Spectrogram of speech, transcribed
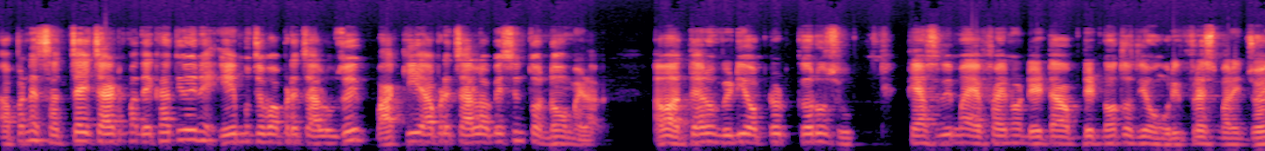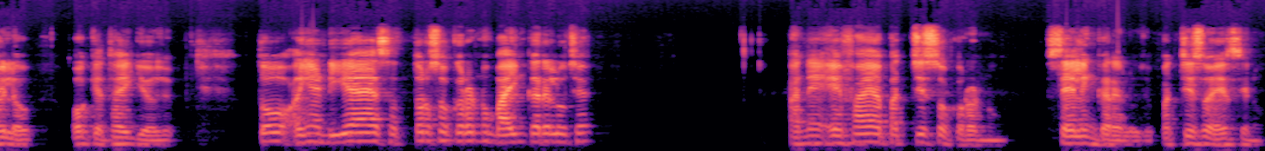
આપણને સચ્ચાઈ ચાર્ટમાં દેખાતી હોય ને, એ મુજબ આપણે ચાલવું જોઈએ. બાકી આપણે ચાલવા બેસીને તો ન મેળવે. હવે અત્યારે હું વીડિયો અપલોડ કરું છું. ત્યાં સુધીમાં એફઆઈ નો ડેટા અપડેટ નહોતો થયો. હું રિફ્રેશ મારી જોઈ લઉં. ઓકે, થઈ ગયો છે. તો અહીંયા ડીઆઈ સત્તરસો કરોડનું બાઇંગ કરેલું છે. અને એફઆઈ પચીસો કરોડનું સેલિંગ કરેલું છે. પચીસો એસી નું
